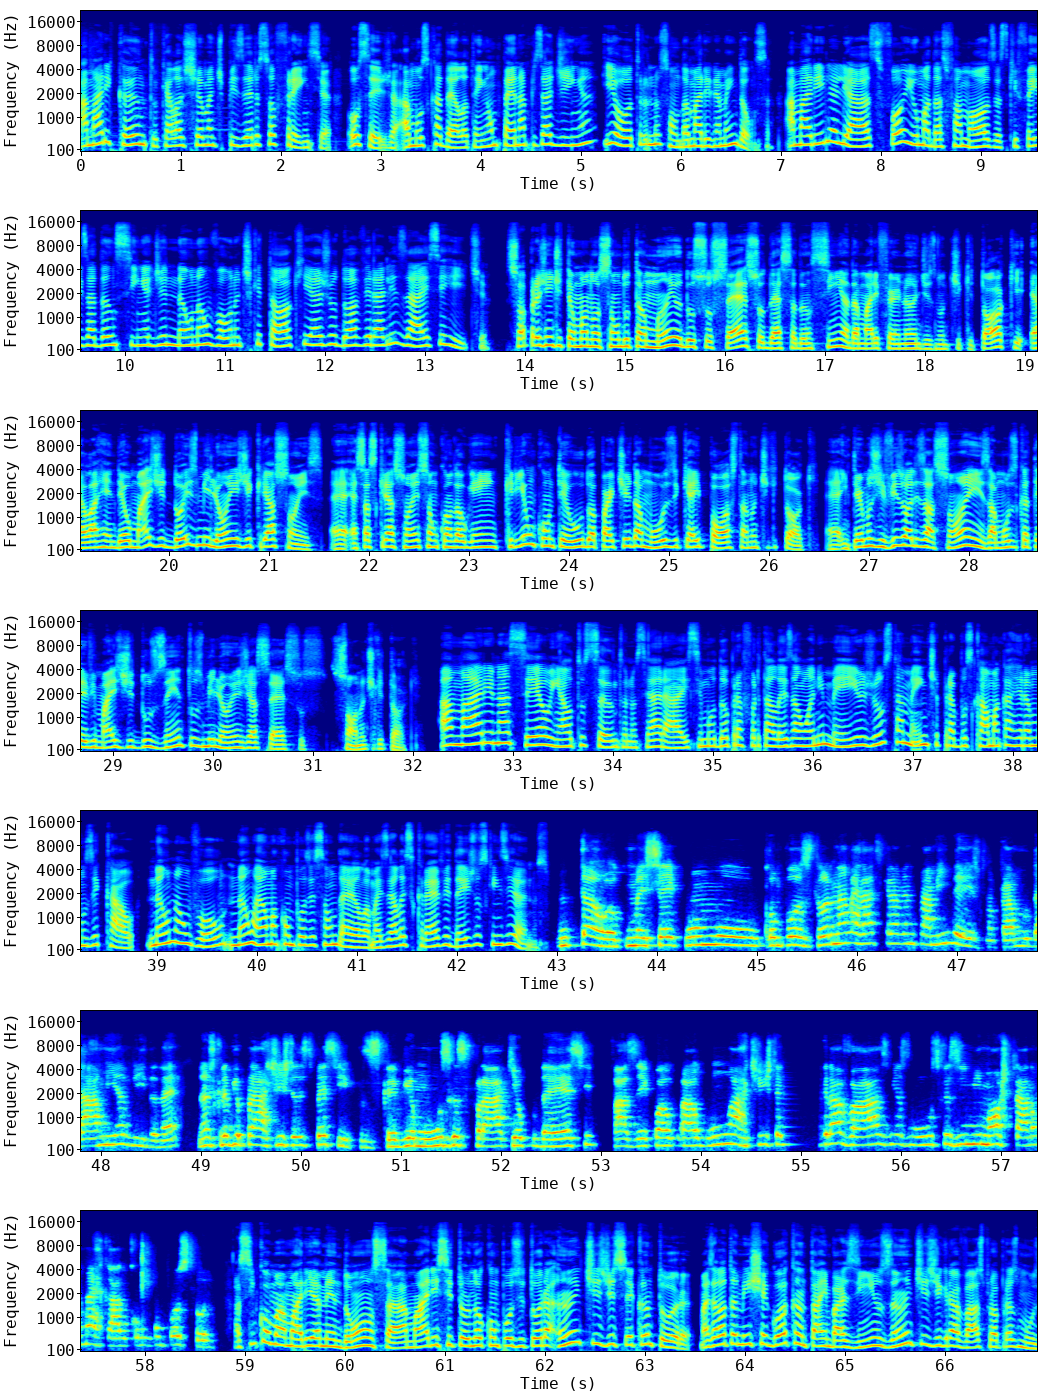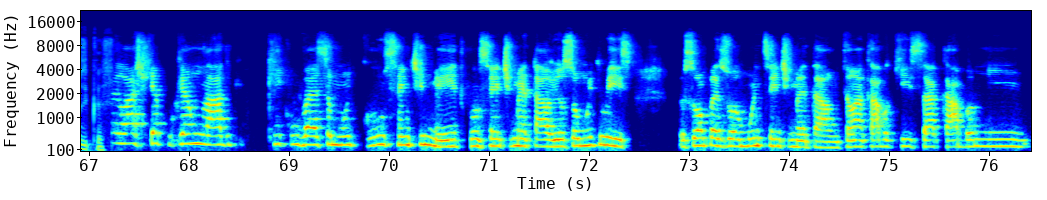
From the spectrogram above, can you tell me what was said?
a Mari Canto, que ela chama de piseiro sofrência, ou seja, a música dela tem um pé na pisadinha e outro no som da Marília Mendonça. A Marília, aliás, foi uma das famosas que fez a dancinha de Não Não Vou no TikTok e ajudou a viralizar esse hit. Só pra gente ter uma noção do tamanho do sucesso dessa dancinha da Mari Fernandes no TikTok, ela rendeu mais de 2 milhões de criações. É, essas criações são quando alguém cria um conteúdo a partir da música e posta no TikTok. É, em termos de visualizações, a música teve mais de 200 milhões de acessos só no TikTok. A Mari nasceu em Alto Santo, no Ceará, e se mudou para Fortaleza há um ano e meio justamente para buscar uma carreira musical. Não Não Vou não é uma composição dela, mas ela escreve desde os 15 anos. Então, eu comecei como compositora, na verdade, escrevendo para mim mesma, para mudar a minha vida, né? Não escrevia para artistas específicos, escrevia músicas para que eu pudesse fazer com algum artista gravar as minhas músicas e me mostrar no mercado como compositor. Assim como a Maria Mendonça, a Mari se tornou compositora antes de ser cantora, mas ela também chegou a cantar em barzinhos antes de gravar as próprias músicas. Eu acho que é porque é um lado que, que conversa muito com o sentimento, com o sentimental, e eu sou muito isso. Eu sou uma pessoa muito sentimental, então acaba que isso acaba me,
